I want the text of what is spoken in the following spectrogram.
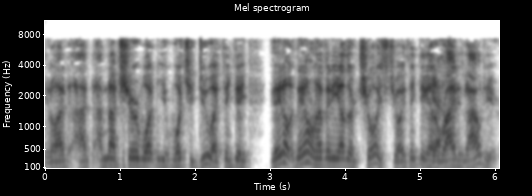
you know, I, I I'm not sure what you what you do. I think they they don't they don't have any other choice, Joe. I think they got to yeah. ride it out here.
